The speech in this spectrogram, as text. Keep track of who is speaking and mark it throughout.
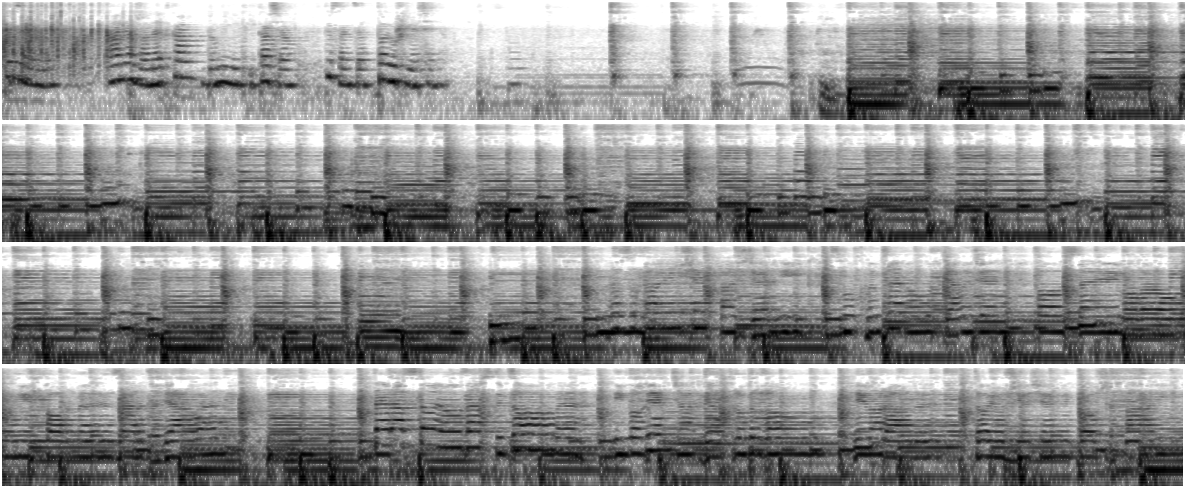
Speaker 1: specjalnie Ania, Żanetka, Dominik i Kasia w piosence To już jesień.
Speaker 2: I w objęciach wiatru drżą. Nie ma rady, to już jesień proszę pani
